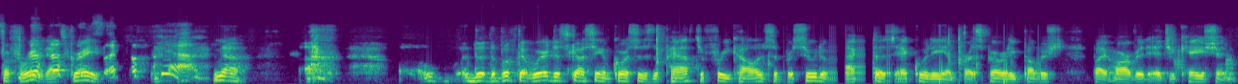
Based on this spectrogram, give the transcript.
for free. That's great. so, yeah. Now, uh, the, the book that we're discussing, of course, is The Path to Free College The Pursuit of Access, Equity, and Prosperity, published by Harvard Education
